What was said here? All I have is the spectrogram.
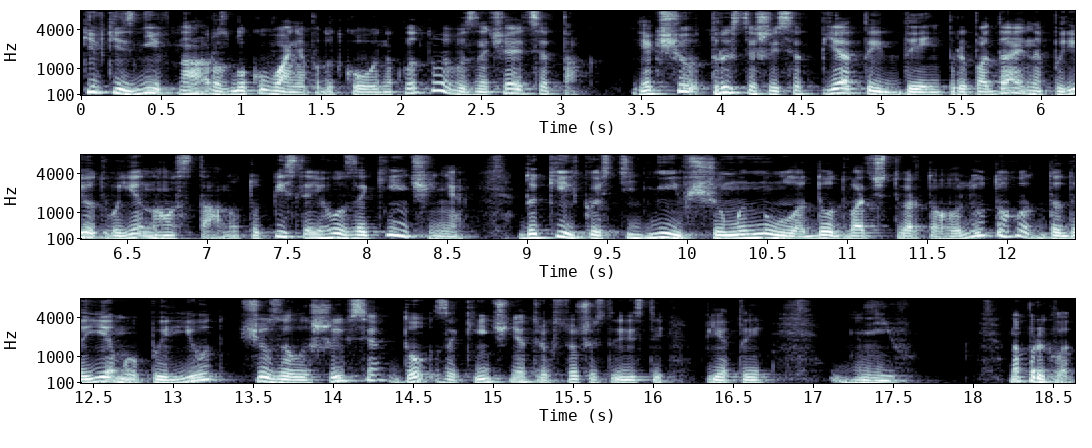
Кількість днів на розблокування податкової накладної визначається так. Якщо 365-й день припадає на період воєнного стану, то після його закінчення до кількості днів, що минуло до 24 лютого, додаємо період, що залишився до закінчення 365 днів. Наприклад,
